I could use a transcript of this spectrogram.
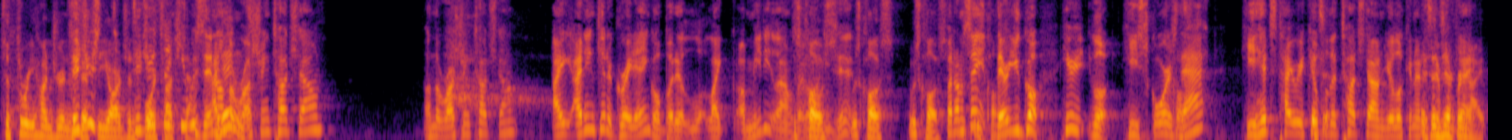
to 350 Did you, yards and did four you think touchdowns. he was in I on the didn't. rushing touchdown? On the rushing touchdown? I, I didn't get a great angle, but it like immediately I was, It was like, oh, close. he's in. It was close. It was close. But I'm saying, there you go. Here, look, he scores that. He hits Tyreek Hill for the touchdown. You're looking at It's a different, different night.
